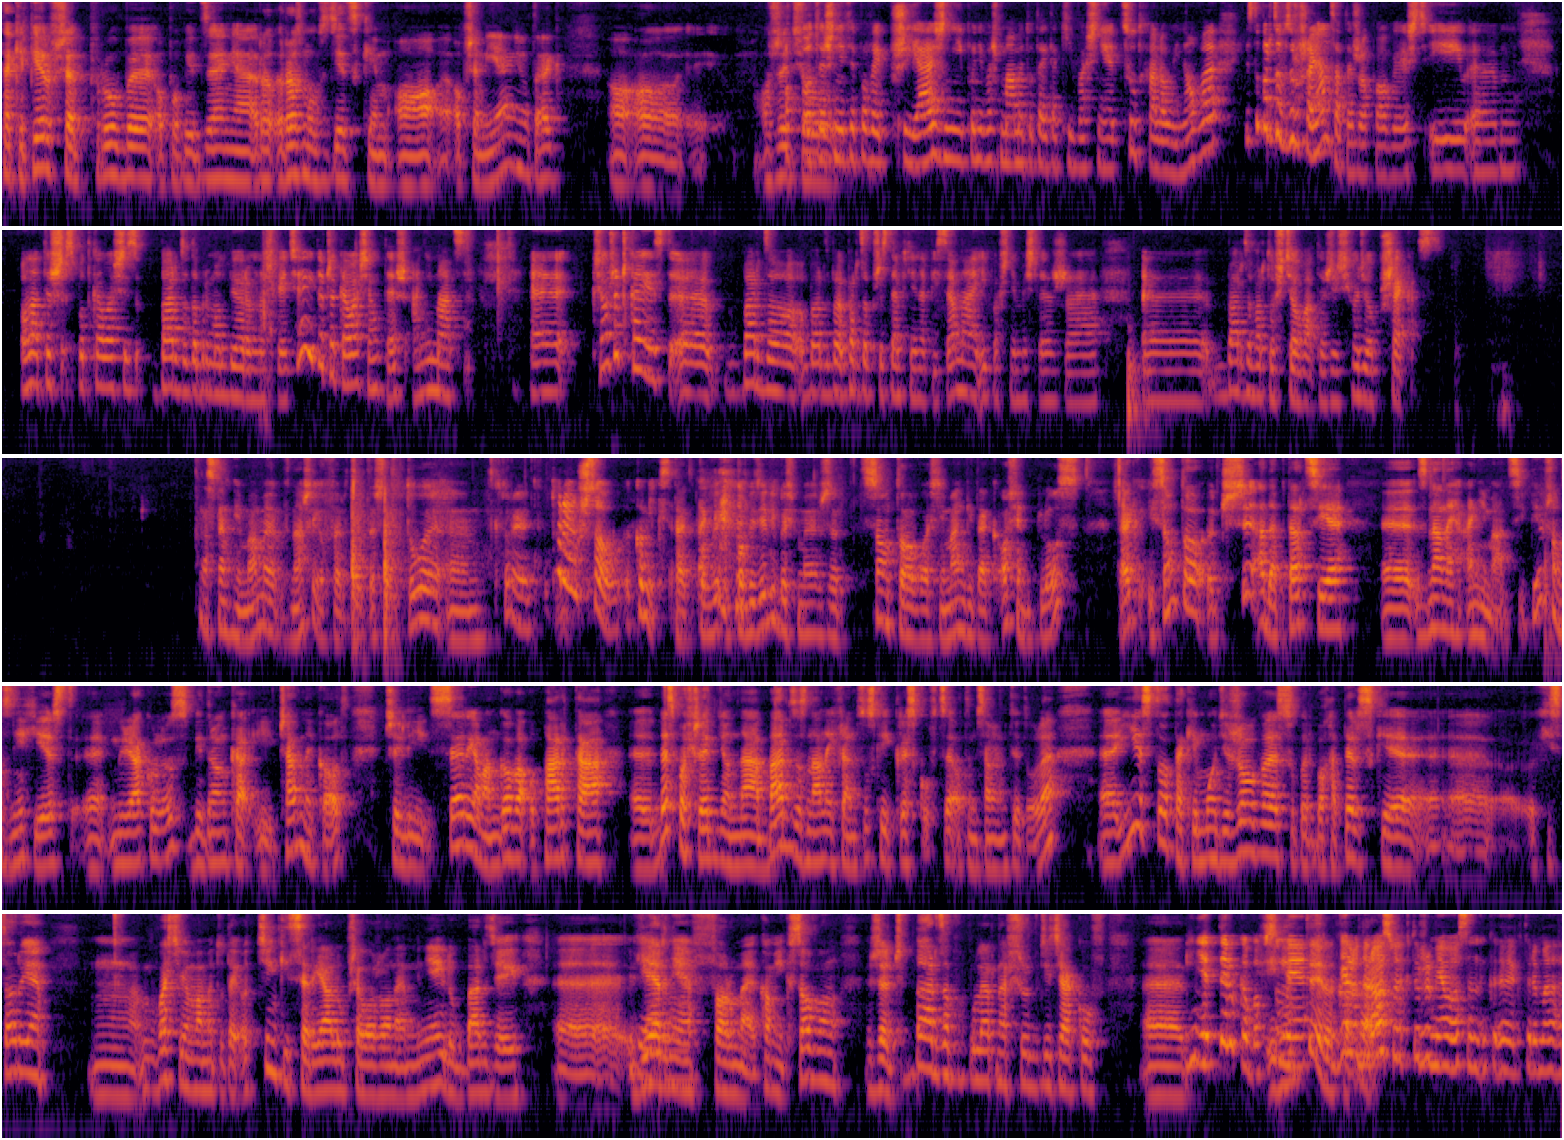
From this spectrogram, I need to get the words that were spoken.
takie pierwsze próby opowiedzenia, ro, rozmów z dzieckiem o, o przemijaniu, tak, o, o, o życiu. O, o też nietypowej przyjaźni, ponieważ mamy tutaj taki właśnie cud halloweenowy. Jest to bardzo wzruszająca też opowieść i ona też spotkała się z bardzo dobrym odbiorem na świecie i doczekała się też animacji. E, Książeczka jest e, bardzo, bardzo, bardzo przystępnie napisana i właśnie myślę, że e, bardzo wartościowa też, jeśli chodzi o przekaz. Następnie mamy w naszej ofercie też tytuły, które Które już są komiksem. Tak, Powie, powiedzielibyśmy, że są to właśnie mangi tak 8, tak? I są to trzy adaptacje znanych animacji. Pierwszą z nich jest e, Miraculous, Biedronka i Czarny Kot, czyli seria mangowa oparta e, bezpośrednio na bardzo znanej francuskiej kreskówce o tym samym tytule. E, jest to takie młodzieżowe, superbohaterskie e, e, historie. Mm, Właściwie mamy tutaj odcinki serialu przełożone mniej lub bardziej e, wiernie w formę komiksową. Rzecz bardzo popularna wśród dzieciaków. E, I nie tylko, bo w sumie tylko, wielu tak. dorosłych, którzy, miało który ma,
